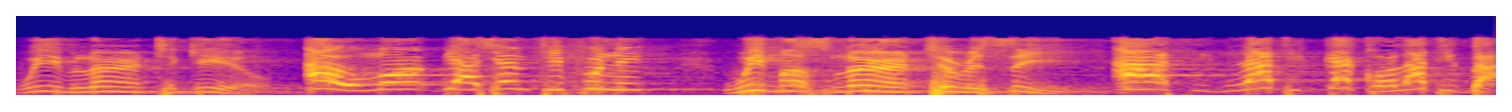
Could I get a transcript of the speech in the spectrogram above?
We've learned to give. a ò mọ bí a ṣe ń fi fúnni. We must learn to receive. a sì láti kẹ́kọ̀ọ́ láti gbà.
